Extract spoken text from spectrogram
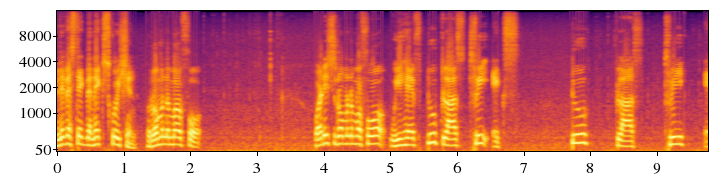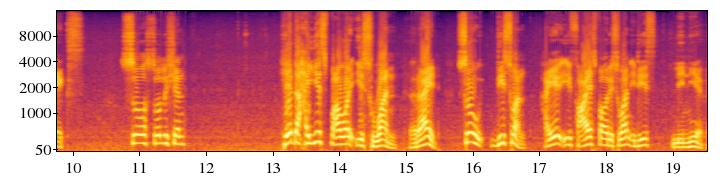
let us take the next question. Roman number 4 what is roman number 4 we have 2 plus 3x 2 plus 3x so solution. Here the highest power is 1 right? So this one higher if highest power is 1 it is linear.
